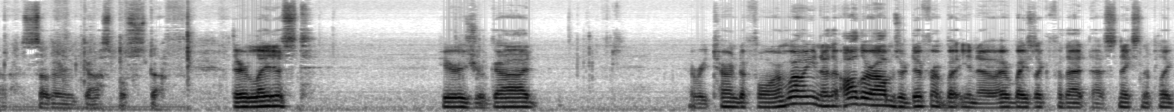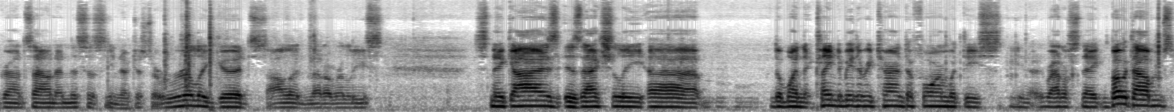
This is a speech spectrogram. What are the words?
uh, Southern Gospel stuff. Their latest, Here Is Your God, A Return to Form. Well, you know, all their albums are different, but, you know, everybody's looking for that uh, Snakes in the Playground sound, and this is, you know, just a really good, solid metal release. Snake Eyes is actually uh, the one that claimed to be the return to form with these, you know, Rattlesnake. Both albums,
